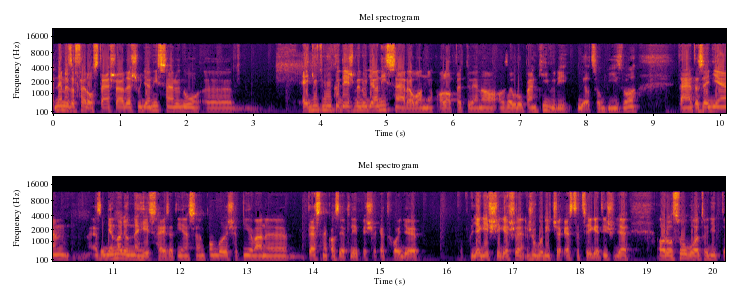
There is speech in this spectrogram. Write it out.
nem ez a felosztás, ráadásul ugye a Nissan Renault ö, együttműködésben ugye a Nissanra vannak alapvetően az Európán kívüli piacok bízva, tehát ez egy, ilyen, ez egy ilyen nagyon nehéz helyzet ilyen szempontból, és hát nyilván tesznek azért lépéseket, hogy, hogy egészségesre zsugorítsák ezt a céget is. Ugye arról szó volt, hogy itt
